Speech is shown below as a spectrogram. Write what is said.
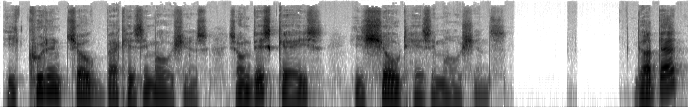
he couldn't choke back his emotions. So, in this case, he showed his emotions. Got that?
